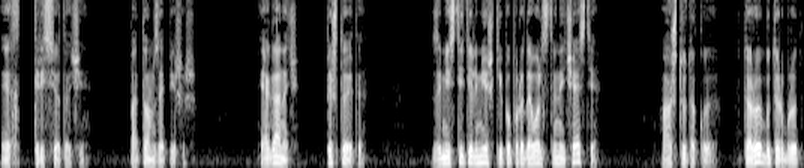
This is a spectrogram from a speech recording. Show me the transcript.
Эх, трясет очень. Потом запишешь. Иоганыч, ты что это? Заместитель Мишки по продовольственной части? А что такое? Второй бутерброд.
